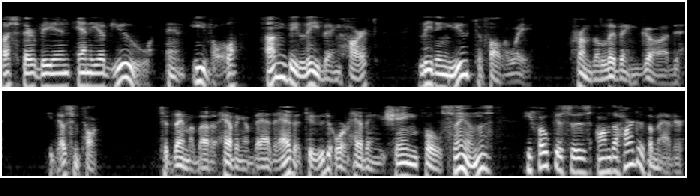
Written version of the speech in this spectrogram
lest there be in any of you an evil, unbelieving heart, leading you to fall away from the living God. He doesn't talk to them about having a bad attitude or having shameful sins. He focuses on the heart of the matter.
